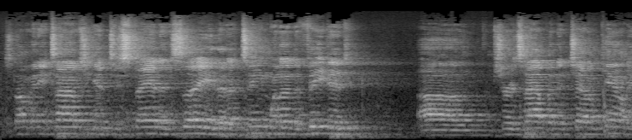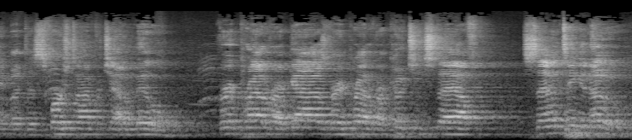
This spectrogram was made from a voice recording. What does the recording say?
It's not many times you get to stand and say that a team went undefeated. Uh, I'm sure it's happened in Chatham County, but this is the first time for Chatham Middle. Very proud of our guys, very proud of our coaching staff. 17 and 0.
